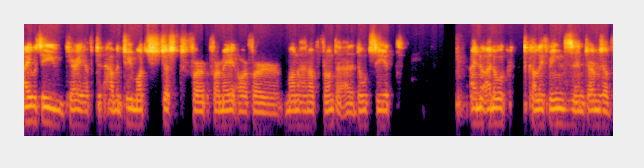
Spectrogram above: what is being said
I would see Kerry have to, having too much just for for me or for Monaghan up front. I don't see it I know I know what Conleith means in terms of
